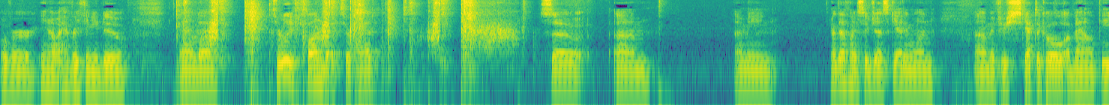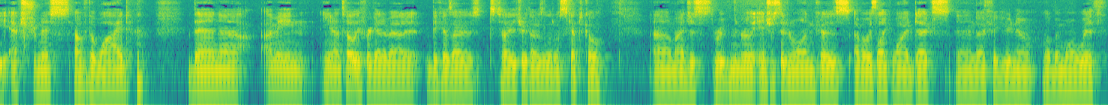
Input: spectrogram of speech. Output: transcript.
over you know everything you do, and uh, it's a really fun deck to ride. So, um, I mean, I definitely suggest getting one. Um, if you're skeptical about the extraness of the wide, then uh, I mean, you know, totally forget about it because I was, to tell you the truth, I was a little skeptical. Um, I just re- been really interested in one because I've always liked wide decks, and I figured, you know, a little bit more width.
